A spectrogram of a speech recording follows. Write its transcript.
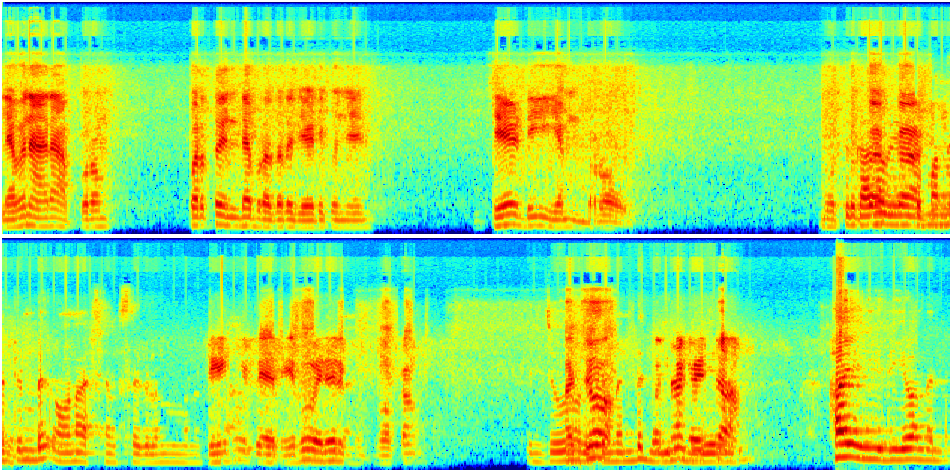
ലെവൻ ആരാ? അപ്പുറം ഇപ്പുറത്ത് എന്റെ ബ്രദർ ജേടി കുഞ്ഞൻ. ജെ ഡി എം ബ്രോ വന്നിട്ടുണ്ട്. ഓണാശംസകളും? ഹായ് ദിയ വന്നല്ലോ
